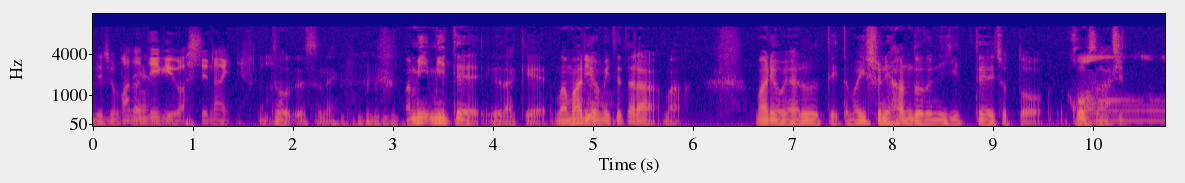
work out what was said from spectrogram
でしょうねまだデビューはしてないですか？そうですね。まあ、み 見てるだけ。まあ、マリオ見てたら、まあ、マリオやるって言って、まあ、一緒にハンドル握って、ちょっとコース走っあー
